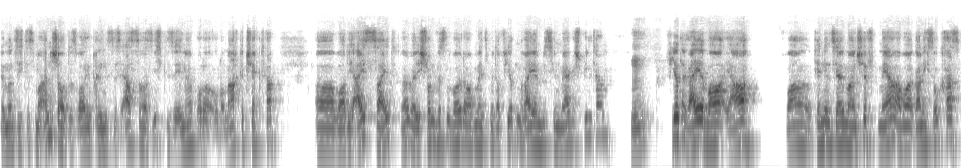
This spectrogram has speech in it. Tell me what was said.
wenn man sich das mal anschaut, das war übrigens das Erste, was ich gesehen habe oder, oder nachgecheckt habe, äh, war die Eiszeit, ne, weil ich schon wissen wollte, ob wir jetzt mit der vierten Reihe ein bisschen mehr gespielt haben. Hm? Vierte Reihe war, ja, war tendenziell mal ein Shift mehr, aber gar nicht so krass.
